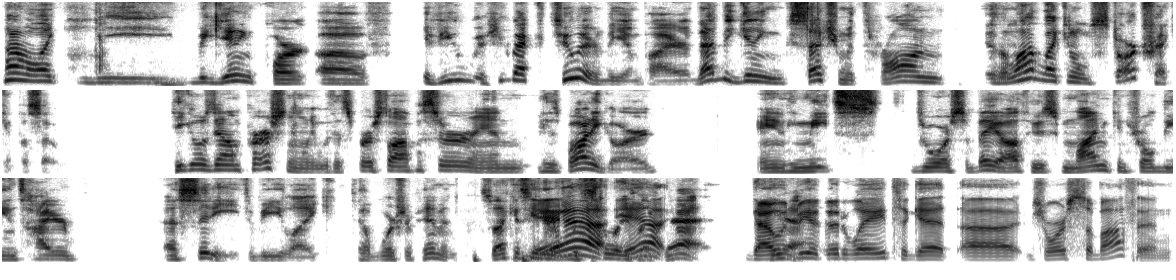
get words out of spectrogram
kind of like the beginning part of if you if you back to the Empire, that beginning section with Thrawn is a lot like an old Star Trek episode. He goes down personally with his first officer and his bodyguard, and he meets Joruus C'baoth, who's mind controlled the entire uh, city to be like to worship him. And so I can see yeah, stories yeah. like that. That would yeah. be a good way to get uh Joruus C'baoth in.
